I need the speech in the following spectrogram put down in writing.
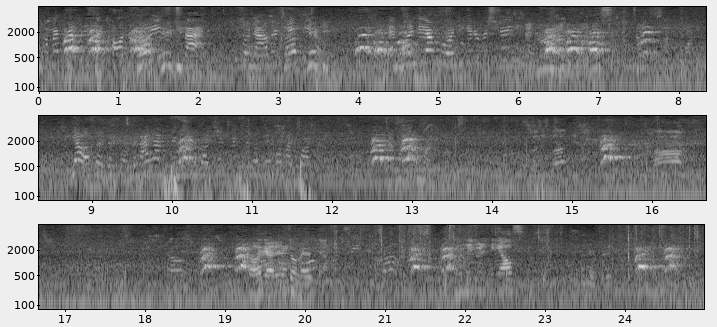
back on my property, so I called the police back. So now they're taking them. And Monday I'm going to get a restraining And order. you're not the one that's telling us that one. Yeah, I'll send this one. And I have pictures. I took pictures of him on my property. Um, Oh, I got it. It's over there. can you leave anything else? I told him I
